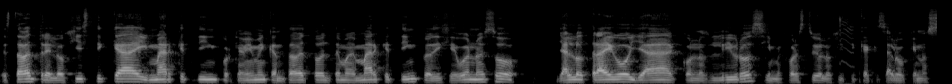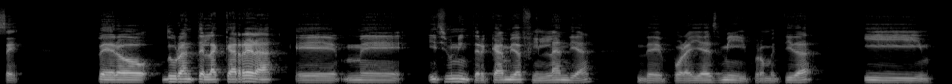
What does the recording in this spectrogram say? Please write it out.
estaba entre logística y marketing, porque a mí me encantaba todo el tema de marketing, pero dije, bueno, eso ya lo traigo ya con los libros y mejor estudio logística, que es algo que no sé. Pero durante la carrera eh, me hice un intercambio a Finlandia, de por allá es mi prometida, y,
